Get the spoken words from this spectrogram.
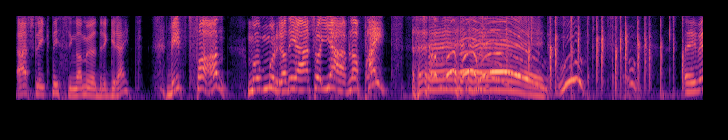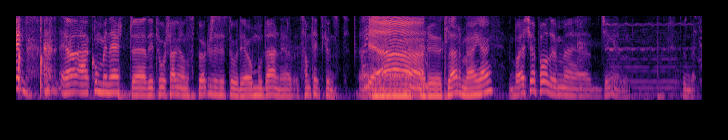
Er slik dissing av mødre greit? Visst faen! Når mora di er så jævla feit! Øyvind Ja, jeg har kombinert eh, de to sjangrene spøkelseshistorie og moderne samtidskunst. Ja. Er du klar med en gang? Bare kjør på du med jingle. Tusen takk.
